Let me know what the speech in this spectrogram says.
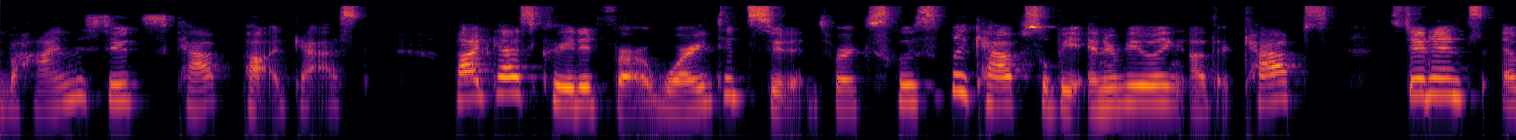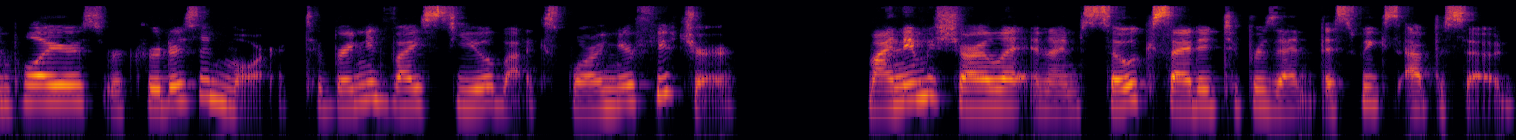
to Behind the Suits CAP podcast, podcast created for our Warrington students, where exclusively CAPs will be interviewing other CAPs, students, employers, recruiters, and more to bring advice to you about exploring your future. My name is Charlotte, and I'm so excited to present this week's episode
